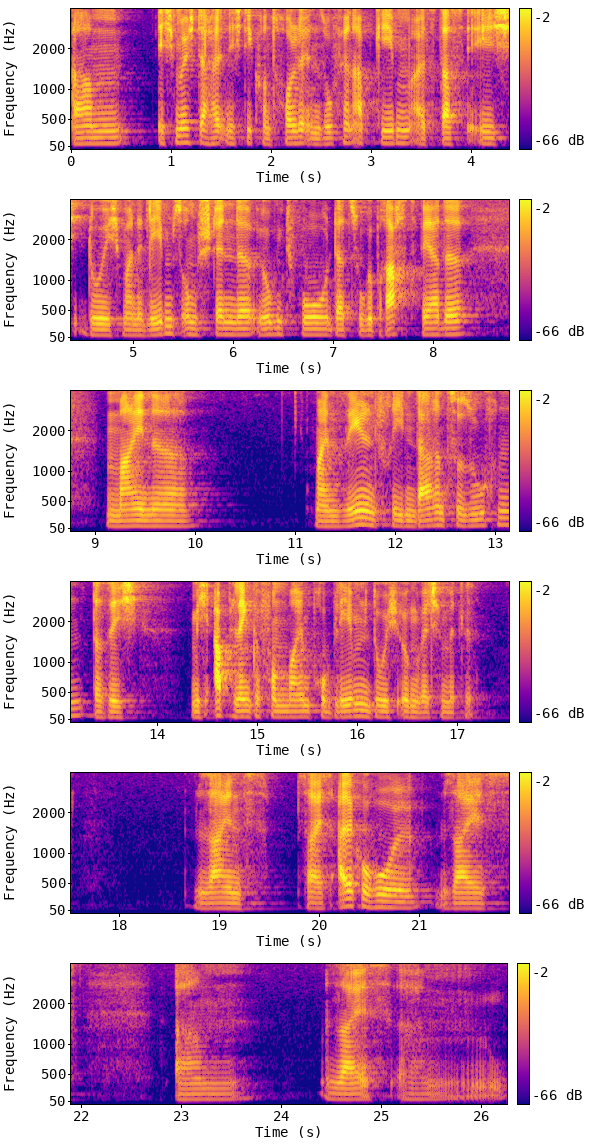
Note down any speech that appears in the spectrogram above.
Ähm, ich möchte halt nicht die Kontrolle insofern abgeben, als dass ich durch meine Lebensumstände irgendwo dazu gebracht werde, meine, meinen Seelenfrieden darin zu suchen, dass ich mich ablenke von meinen Problemen durch irgendwelche Mittel. Sei es, sei es Alkohol, sei es, ähm, sei es ähm,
